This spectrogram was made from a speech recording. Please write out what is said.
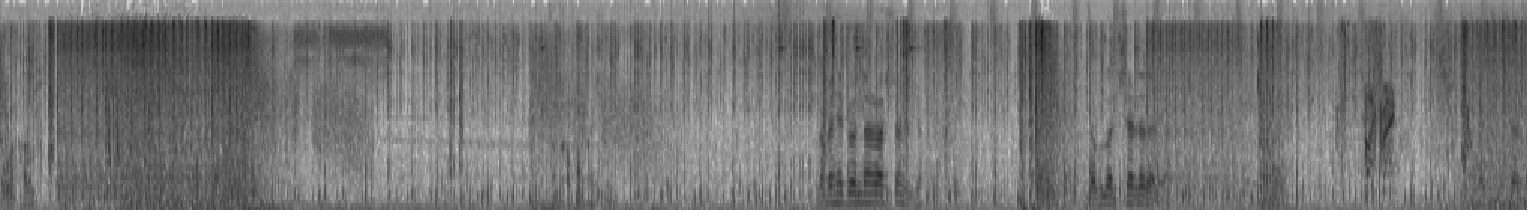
Dur Bakalım Ya Kafam kaçtı. Ya ben hep önden rushlamayacağım. Ya bunlar içerideler ya. Hepsi içeride.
